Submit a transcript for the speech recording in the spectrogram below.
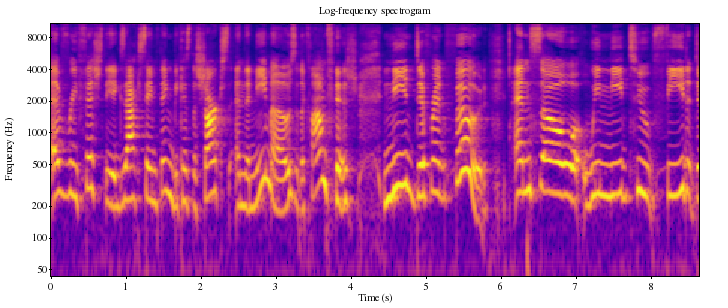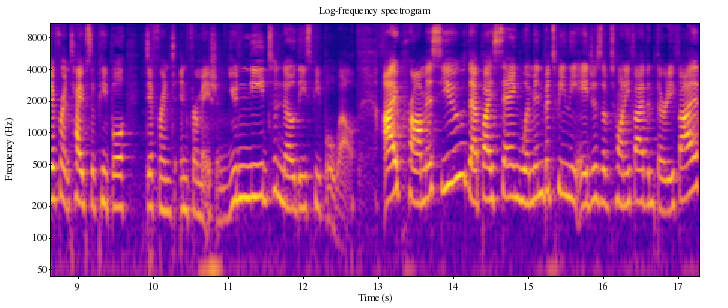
every fish the exact same thing because the sharks and the Nemos, the clownfish, need different food. And so we need to feed different types of people different information. You need to know these people well. I promise you that by saying women between the ages of 25 and 35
